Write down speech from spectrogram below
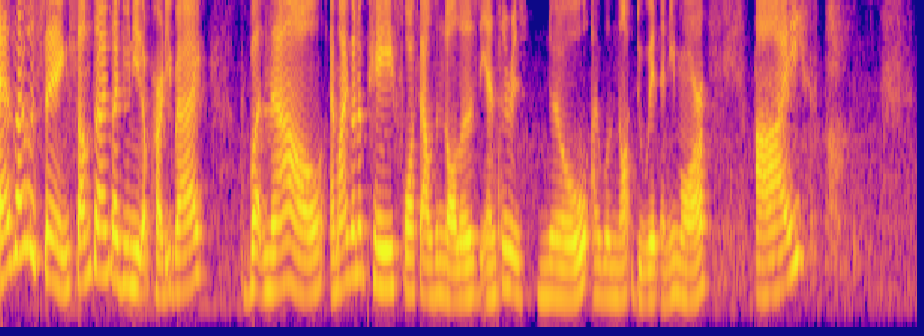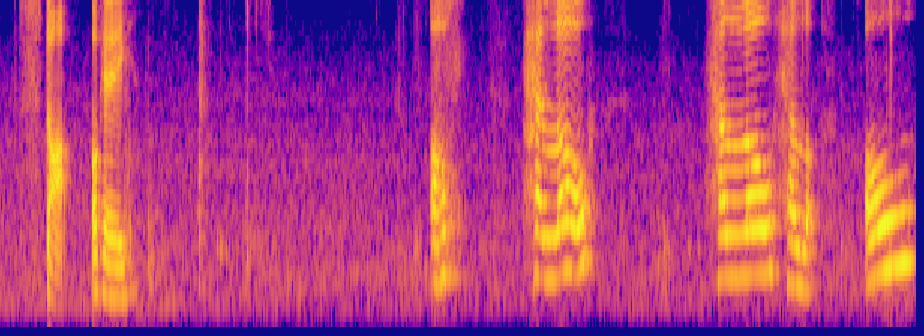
As I was saying, sometimes I do need a party bag. But now, am I gonna pay $4,000? The answer is no, I will not do it anymore. I stop. Okay. Oh, hello. Hello, hello. Oh,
